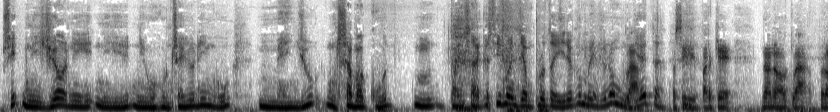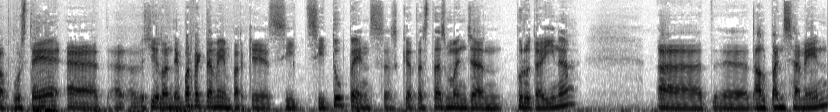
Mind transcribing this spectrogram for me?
o sigui, ni jo ni, ni, ni ho aconsello a ningú, menjo, se m'acut mm, pensar que estic menjant proteïna com menjo una Clar, molleta. o sigui, perquè... No, no, clar, però vostè... Eh, eh, o sigui, l'entenc perfectament, perquè si, si tu penses que t'estàs menjant proteïna, eh, eh, el pensament,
